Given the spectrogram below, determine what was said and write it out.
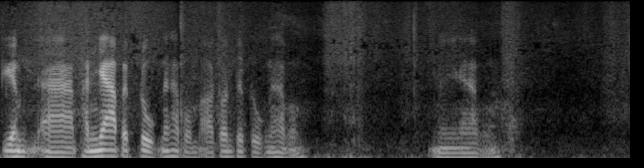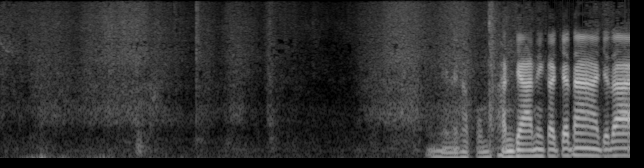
เตรียมอ่าพันหญ้าไปปลูกนะครับ ผมเอาต้นไปปลูกนะครับ ผมนี่นะครับผมนี่นะครับผมพันหญ้านี่ก็จะน่าจะได้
